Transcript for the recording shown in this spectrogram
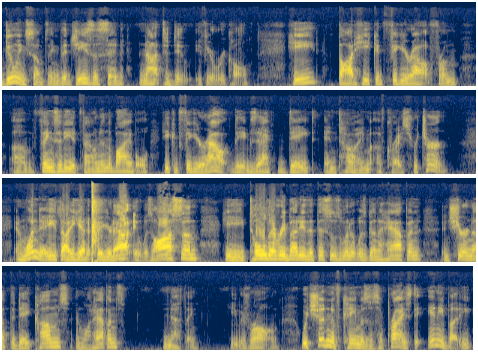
doing something that Jesus said not to do, if you'll recall. He thought he could figure out from um, things that he had found in the Bible, he could figure out the exact date and time of Christ's return. And one day he thought he had it figured out. It was awesome. He told everybody that this was when it was going to happen. And sure enough, the day comes, and what happens? Nothing. He was wrong, which shouldn't have came as a surprise to anybody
